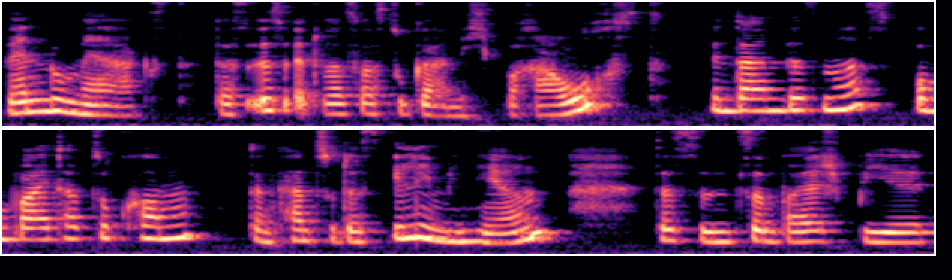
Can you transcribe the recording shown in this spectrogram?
Wenn du merkst, das ist etwas, was du gar nicht brauchst in deinem Business, um weiterzukommen, dann kannst du das eliminieren. Das sind zum Beispiel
